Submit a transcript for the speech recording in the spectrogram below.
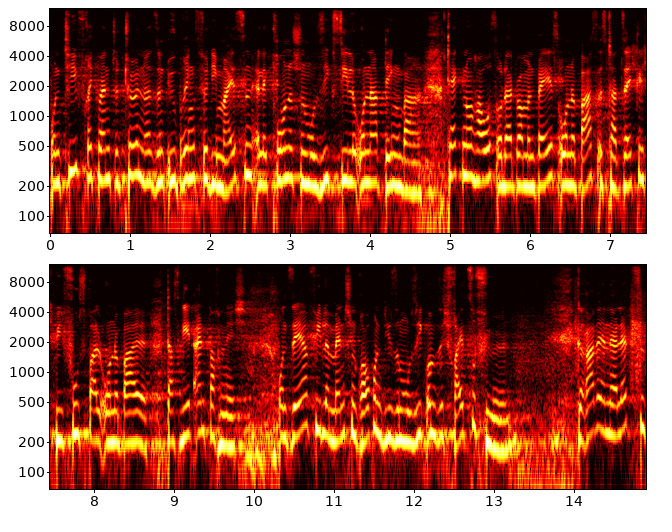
Und tieffrequente Töne sind übrigens für die meisten elektronischen Musikstile unabdingbar. Techno, House oder Drum and Bass ohne Bass ist tatsächlich wie Fußball ohne Ball. Das geht einfach nicht. Und sehr viele Menschen brauchen diese Musik, um sich frei zu fühlen. Gerade in der letzten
